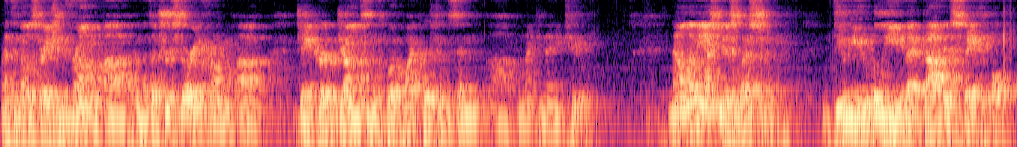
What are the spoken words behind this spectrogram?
And that's an illustration from, uh, and that's a true story from uh, J. Kirk Johnson's book, Why Christians Sin, uh, from 1992. Now, let me ask you this question Do you believe that God is faithful?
